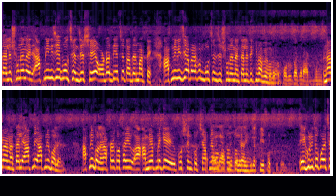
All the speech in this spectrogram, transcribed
তাহলে শুনে নাই। আপনি নিজেই বলছেন যে সে অর্ডার দিয়েছে তাদের মারতে। আপনি নিজে আবার এখন বলছেন যে শুনে নাই তাহলে এটা কীভাবে হলো। না না না তাহলে আপনি আপনি বলেন। আপনি বলেন আপনার কথাই আমি আপনাকে কোশ্চেন করছি আপনি আমার কথা উত্তর দেন। এগুলো তো করেছে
